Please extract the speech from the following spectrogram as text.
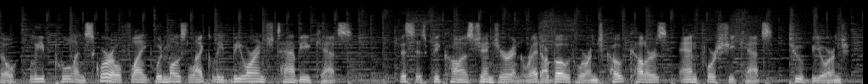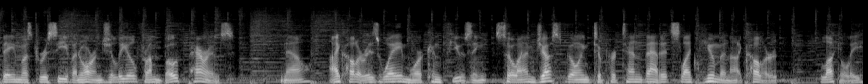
so Leafpool and Squirrelflight would most likely be orange tabby cats. This is because ginger and red are both orange coat colors, and for she cats, to be orange, they must receive an orange allele from both parents. Now, eye color is way more confusing, so I'm just going to pretend that it's like human eye color. Luckily,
